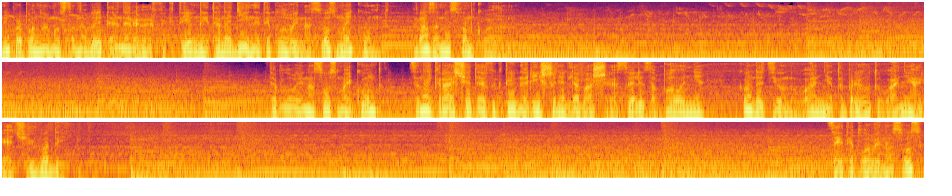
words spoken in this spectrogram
ми пропонуємо встановити енергоефективний та надійний тепловий насос Майконт разом із фанкойлем. Тепловий насос Майконт це найкраще та ефективне рішення для вашої оселі запалення, кондиціонування та приготування гарячої води. Цей тепловий насос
